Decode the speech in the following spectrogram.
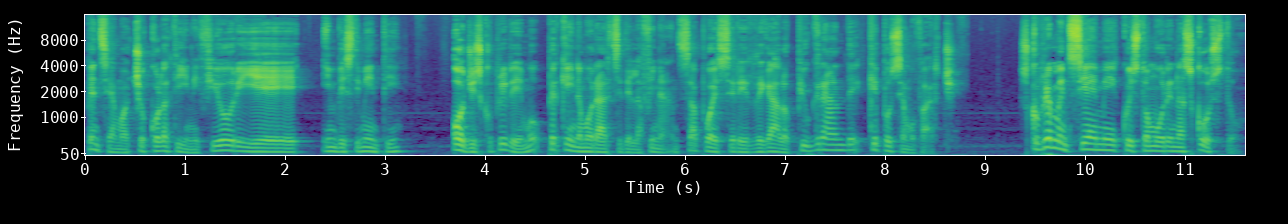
pensiamo a cioccolatini, fiori e investimenti? Oggi scopriremo perché innamorarsi della finanza può essere il regalo più grande che possiamo farci. Scopriamo insieme questo amore nascosto,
